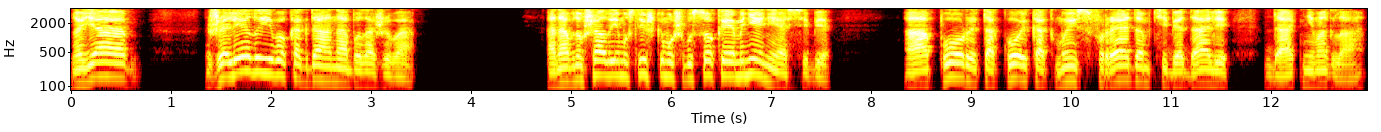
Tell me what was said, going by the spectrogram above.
Но я жалела его, когда она была жива. Она внушала ему слишком уж высокое мнение о себе — а опоры такой, как мы с Фредом тебе дали, дать не могла.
